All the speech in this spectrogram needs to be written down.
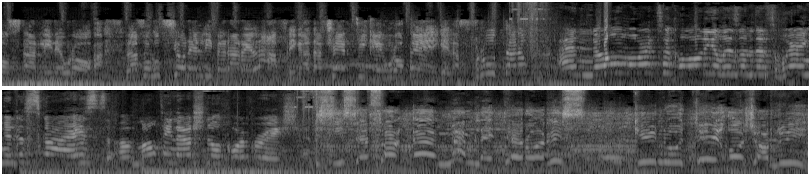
spostarli in Europa. La soluzione è liberare l'Africa da certi europei che la sfruttano. And no more to colonialism that's wearing a disguise of multinational corporations. Si ce sont eux-mêmes les terroristes qui nous tuent aujourd'hui,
